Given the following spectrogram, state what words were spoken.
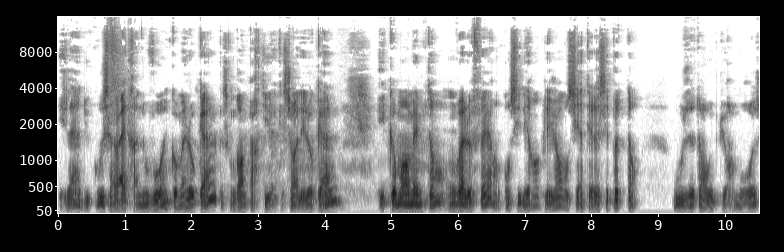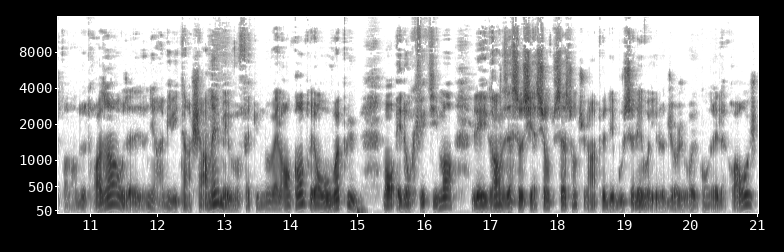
Et là, du coup, ça va être à nouveau un commun local, parce qu'en grande partie, la question, elle est locale, et comment en même temps, on va le faire en considérant que les gens vont s'y intéresser peu de temps. Vous êtes en rupture amoureuse pendant deux, trois ans, vous allez devenir un militant acharné, mais vous faites une nouvelle rencontre et on vous voit plus. Bon, et donc, effectivement, les grandes associations, tout ça, sont toujours un peu déboussolées. Vous voyez, l'autre jour, je vois le congrès de la Croix-Rouge,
